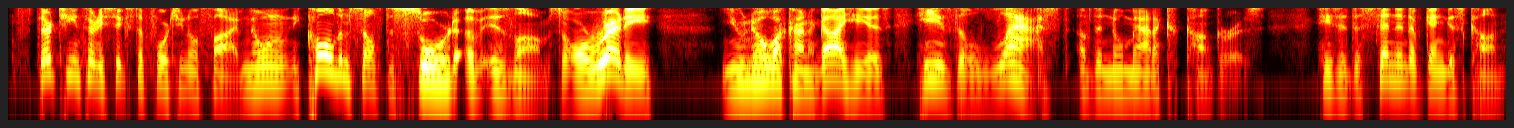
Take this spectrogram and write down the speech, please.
1336 to 1405. No one, he called himself the Sword of Islam. So already you know what kind of guy he is. He's the last of the nomadic conquerors. He's a descendant of Genghis Khan.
